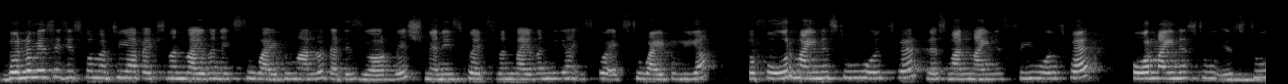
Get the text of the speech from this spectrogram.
दोनों में से जिसको मर्ज़ी आप x one y one x two y two मान लो दैट इज़ योर विश मैंने इसको एक्स वन वाई वन लिया, इसको एक्स टू वाई टू लिया तो four minus two whole square plus one minus three whole square four minus two is two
